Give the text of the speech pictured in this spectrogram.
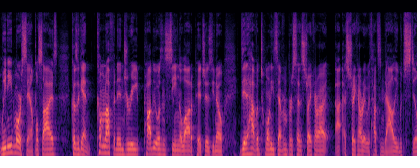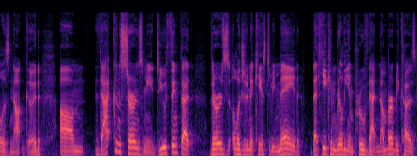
We need more sample size because again, coming off an injury, probably wasn't seeing a lot of pitches. You know, did have a 27% strikeout uh, strikeout rate with Hudson Valley, which still is not good. Um, that concerns me. Do you think that there's a legitimate case to be made that he can really improve that number because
